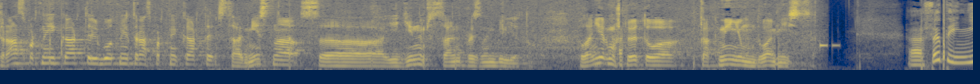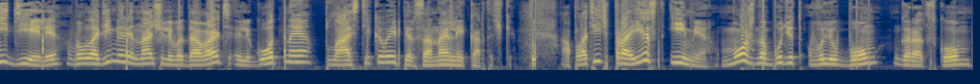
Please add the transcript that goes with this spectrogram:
транспортные карты, льготные транспортные карты, совместно с э, единым социальным проездным билетом. Планируем, что этого как минимум два месяца. А, с этой недели во Владимире начали выдавать льготные пластиковые персональные карточки. Оплатить проезд ими можно будет в любом городском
